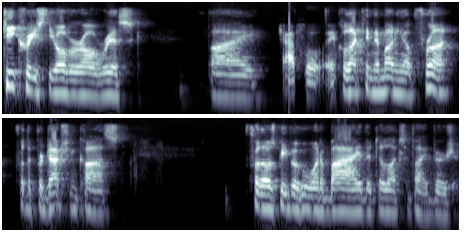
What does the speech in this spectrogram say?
decrease the overall risk by absolutely collecting the money up front for the production cost for those people who want to buy the deluxified version.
